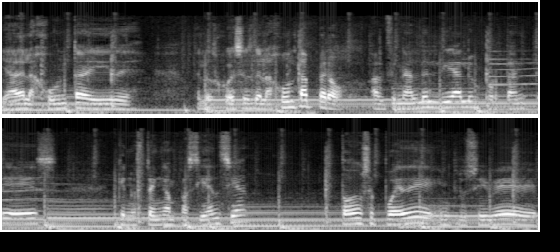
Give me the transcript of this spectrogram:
ya de la junta y de, los jueces de la junta, pero al final del día lo importante es que nos tengan paciencia. Todo se puede, inclusive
